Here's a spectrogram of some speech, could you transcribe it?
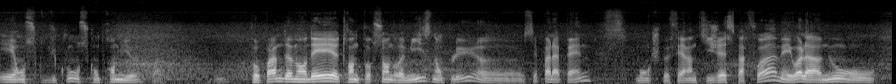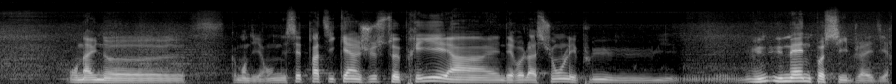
et du coup, on se comprend mieux. Il ne faut pas me demander 30% de remise non plus, c'est pas la peine. Bon, je peux faire un petit geste parfois, mais voilà, nous, on, a une. comment dire On essaie de pratiquer un juste prix et, des relations les plus humaines possibles, j'allais dire.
